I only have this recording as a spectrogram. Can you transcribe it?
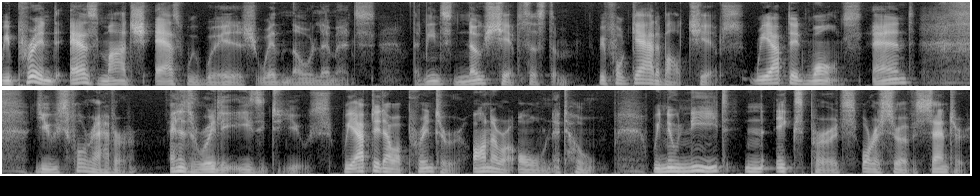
We print as much as we wish with no limits. That means no chip system. We forget about chips. We update once and use forever. And it's really easy to use. We update our printer on our own at home. We no need an expert or a service center.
